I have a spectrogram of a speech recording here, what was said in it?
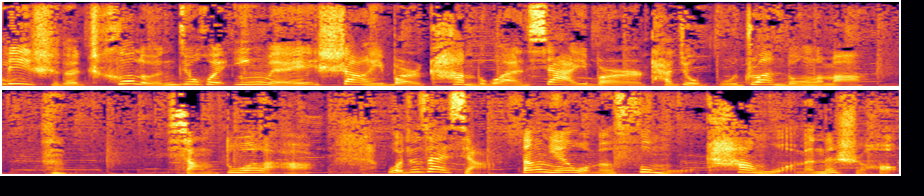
历史的车轮就会因为上一辈儿看不惯，下一辈儿它就不转动了吗？哼，想多了啊！我就在想，当年我们父母看我们的时候，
